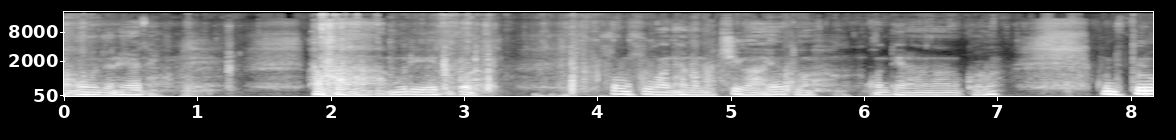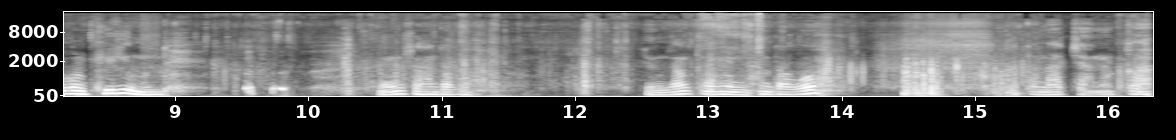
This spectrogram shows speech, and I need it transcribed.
방어운전 해야 됩니다. 하하, 물이 또 송수관 하나 묻히가 또 컨테이너 하나 놔놓고 근데 들어가는 길이 없는데. 공사한다고 연장통행 한다고 갖다 놨지 않을까.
